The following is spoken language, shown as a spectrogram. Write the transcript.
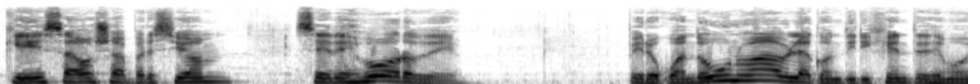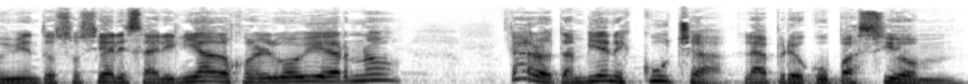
que esa olla a presión se desborde. Pero cuando uno habla con dirigentes de movimientos sociales alineados con el gobierno, claro, también escucha la preocupación,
